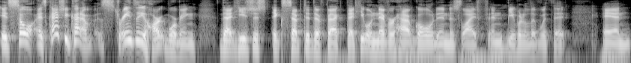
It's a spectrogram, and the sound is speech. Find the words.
it's so it's actually kind of strangely heartwarming that he's just accepted the fact that he will never have gold in his life and be able to live with it, and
